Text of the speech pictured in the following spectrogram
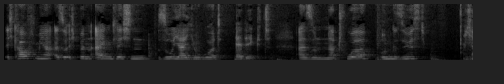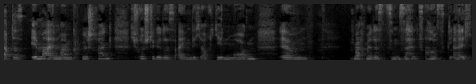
ich kaufe mir, also ich bin eigentlich ein Soja-Joghurt-Addict. Also Natur, ungesüßt. Ich habe das immer in meinem Kühlschrank. Ich frühstücke das eigentlich auch jeden Morgen. Ähm, ich mache mir das zum Salzausgleich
